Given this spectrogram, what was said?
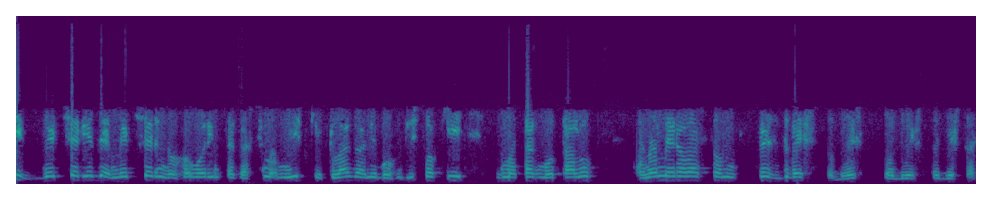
si večer, jeden večer, no hovorím, tak asi mám nízky tlak, alebo vysoký, ma tak motalo a namerala som cez 200, 200, 210.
